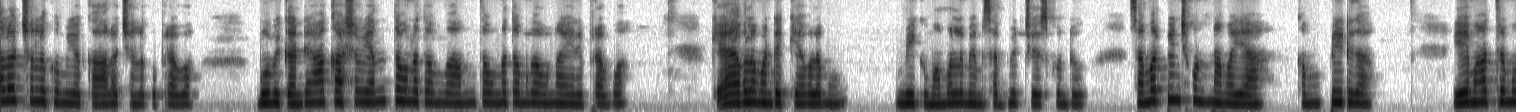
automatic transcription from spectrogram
ఆలోచనలకు మీ యొక్క ఆలోచనలకు ప్రభ భూమి కంటే ఆకాశం ఎంత ఉన్నతంగా అంత ఉన్నతంగా ఉన్నాయని ప్రభ కేవలం అంటే కేవలము మీకు మమ్మల్ని మేము సబ్మిట్ చేసుకుంటూ సమర్పించుకుంటున్నామయ్యా కంప్లీట్గా. ఏమాత్రము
